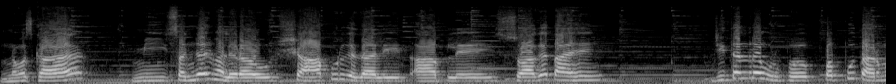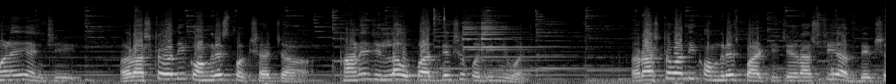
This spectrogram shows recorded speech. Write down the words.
नमस्कार मी संजय भालेराव शहापूर गजालीत आपले स्वागत आहे. जितेंद्र उर्फ पप्पू तारमळे यांची राष्ट्रवादी काँग्रेस पक्षाच्या ठाणे जिल्हा उपाध्यक्षपदी निवड. राष्ट्रवादी काँग्रेस पार्टीचे राष्ट्रीय अध्यक्ष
